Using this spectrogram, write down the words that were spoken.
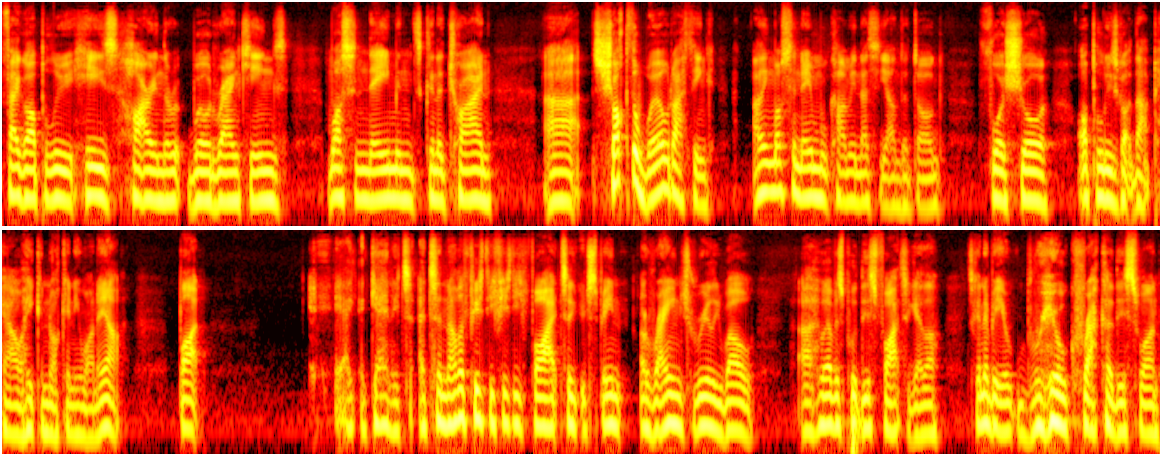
Fagopoulos, he's higher in the world rankings. Moss and Neiman's going to try and uh, shock the world, I think. I think Moss and Neiman will come in as the underdog for sure. Opolu's got that power, he can knock anyone out. But again, it's it's another 50 50 fight. So it's been arranged really well. Uh, whoever's put this fight together, it's going to be a real cracker, this one.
